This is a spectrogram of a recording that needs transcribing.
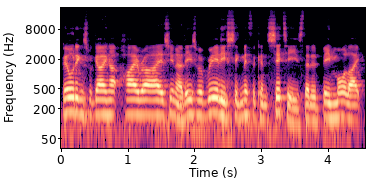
Buildings were going up high rise. You know, these were really significant cities that had been more like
